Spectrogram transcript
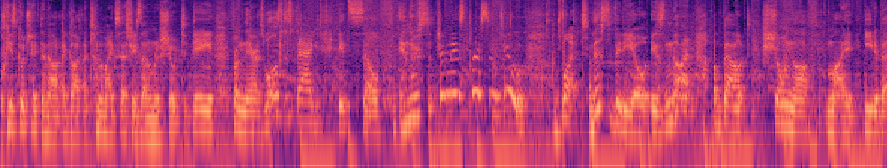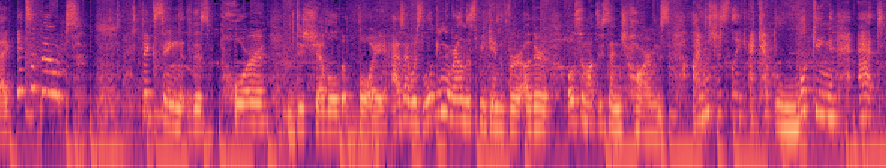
please go check them out. I got a ton of my accessories that I'm gonna show today from there, as well as this bag itself. And they're such a nice person too. But this video is not about showing off my Ita bag. It's about fixing this poor, disheveled boy. As I was looking around this weekend for other Osomatsu-san charms, I was just like, I kept looking at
